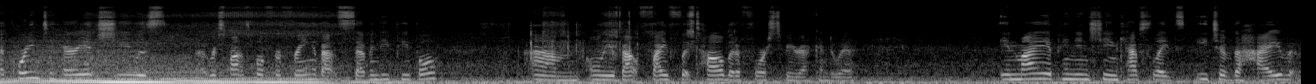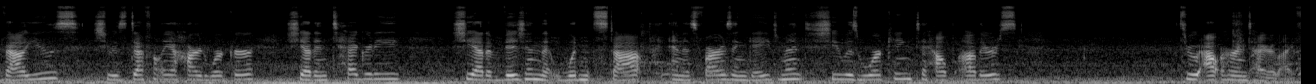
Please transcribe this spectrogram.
according to Harriet, she was uh, responsible for freeing about 70 people, um, only about five foot tall, but a force to be reckoned with in my opinion, she encapsulates each of the Hive values. She was definitely a hard worker. She had integrity. She had a vision that wouldn't stop. And as far as engagement, she was working to help others throughout her entire life.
